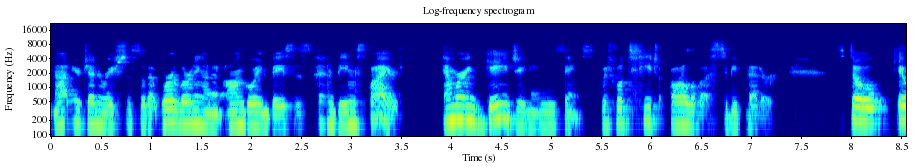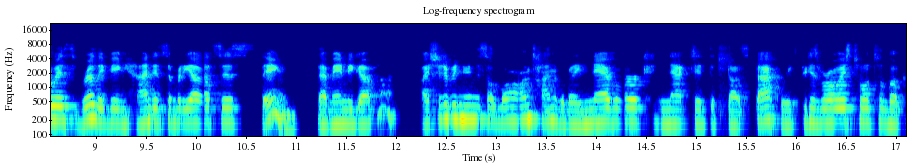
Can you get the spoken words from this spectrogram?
not in your generation, so that we're learning on an ongoing basis and being inspired. And we're engaging in new things, which will teach all of us to be better. So it was really being handed somebody else's thing that made me go, huh, I should have been doing this a long time ago, but I never connected the dots backwards because we're always told to look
